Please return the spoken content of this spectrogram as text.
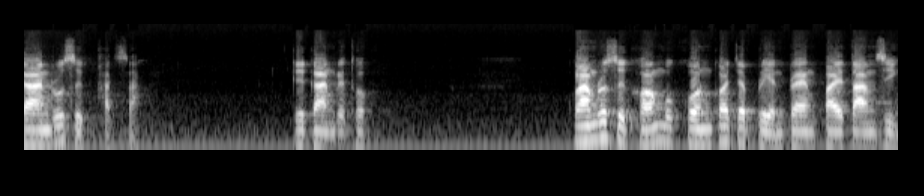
การรู้สึกผัสสะคือการกระทบ ความรู้สึกของบุคคลก็จะเปลี่ยนแปลงไปตามสิ่ง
